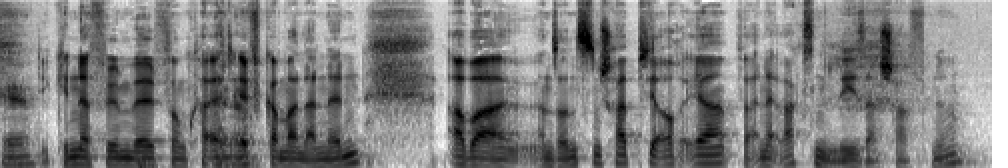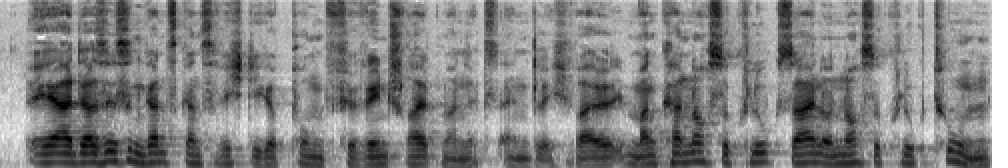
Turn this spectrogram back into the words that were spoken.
Ja. Die Kinderfilmwelt vom KFF genau. kann man dann nennen. Aber ansonsten schreibt sie auch eher für eine Erwachsenenleserschaft, ne? Ja, das ist ein ganz, ganz wichtiger Punkt. Für wen schreibt man letztendlich? Weil man kann noch so klug sein und noch so klug tun.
